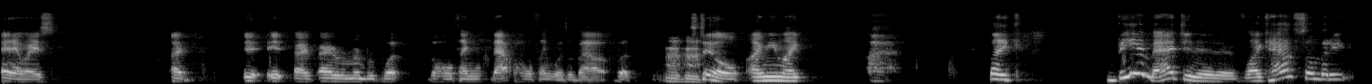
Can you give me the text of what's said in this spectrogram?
anyways, I it, it I, I remember what the whole thing that whole thing was about, but Mhm. still, I mean like like be imaginative. Like have somebody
